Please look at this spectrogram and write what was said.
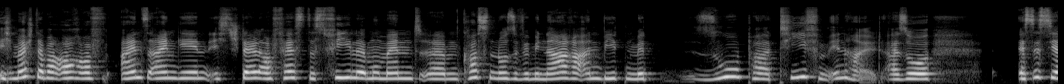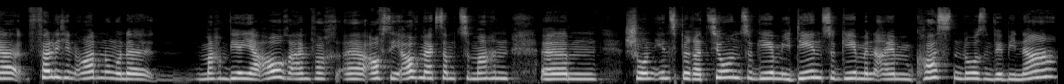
Ich möchte aber auch auf eins eingehen. Ich stelle auch fest, dass viele im Moment ähm, kostenlose Webinare anbieten mit super tiefem Inhalt. Also es ist ja völlig in Ordnung oder machen wir ja auch, einfach äh, auf sie aufmerksam zu machen, ähm, schon Inspirationen zu geben, Ideen zu geben in einem kostenlosen Webinar.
